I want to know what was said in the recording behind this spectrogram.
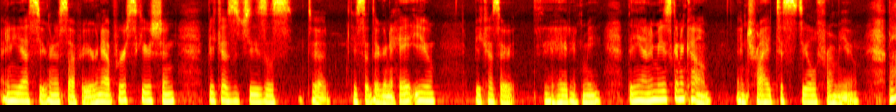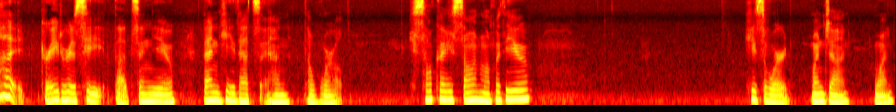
And yes, you're going to suffer. You're going to have persecution because Jesus did. He said they're going to hate you because they hated me. The enemy is going to come and try to steal from you. But greater is he that's in you than he that's in the world. Good. He's so in love with you. He's the Word. 1 John 1.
